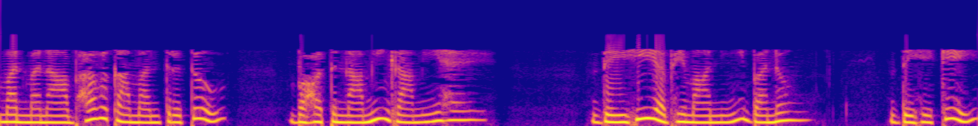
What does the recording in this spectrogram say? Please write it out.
मनमना भव का मंत्र तो बहुत नामी ग्रामी है। देही अभिमानी बनो। देह के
